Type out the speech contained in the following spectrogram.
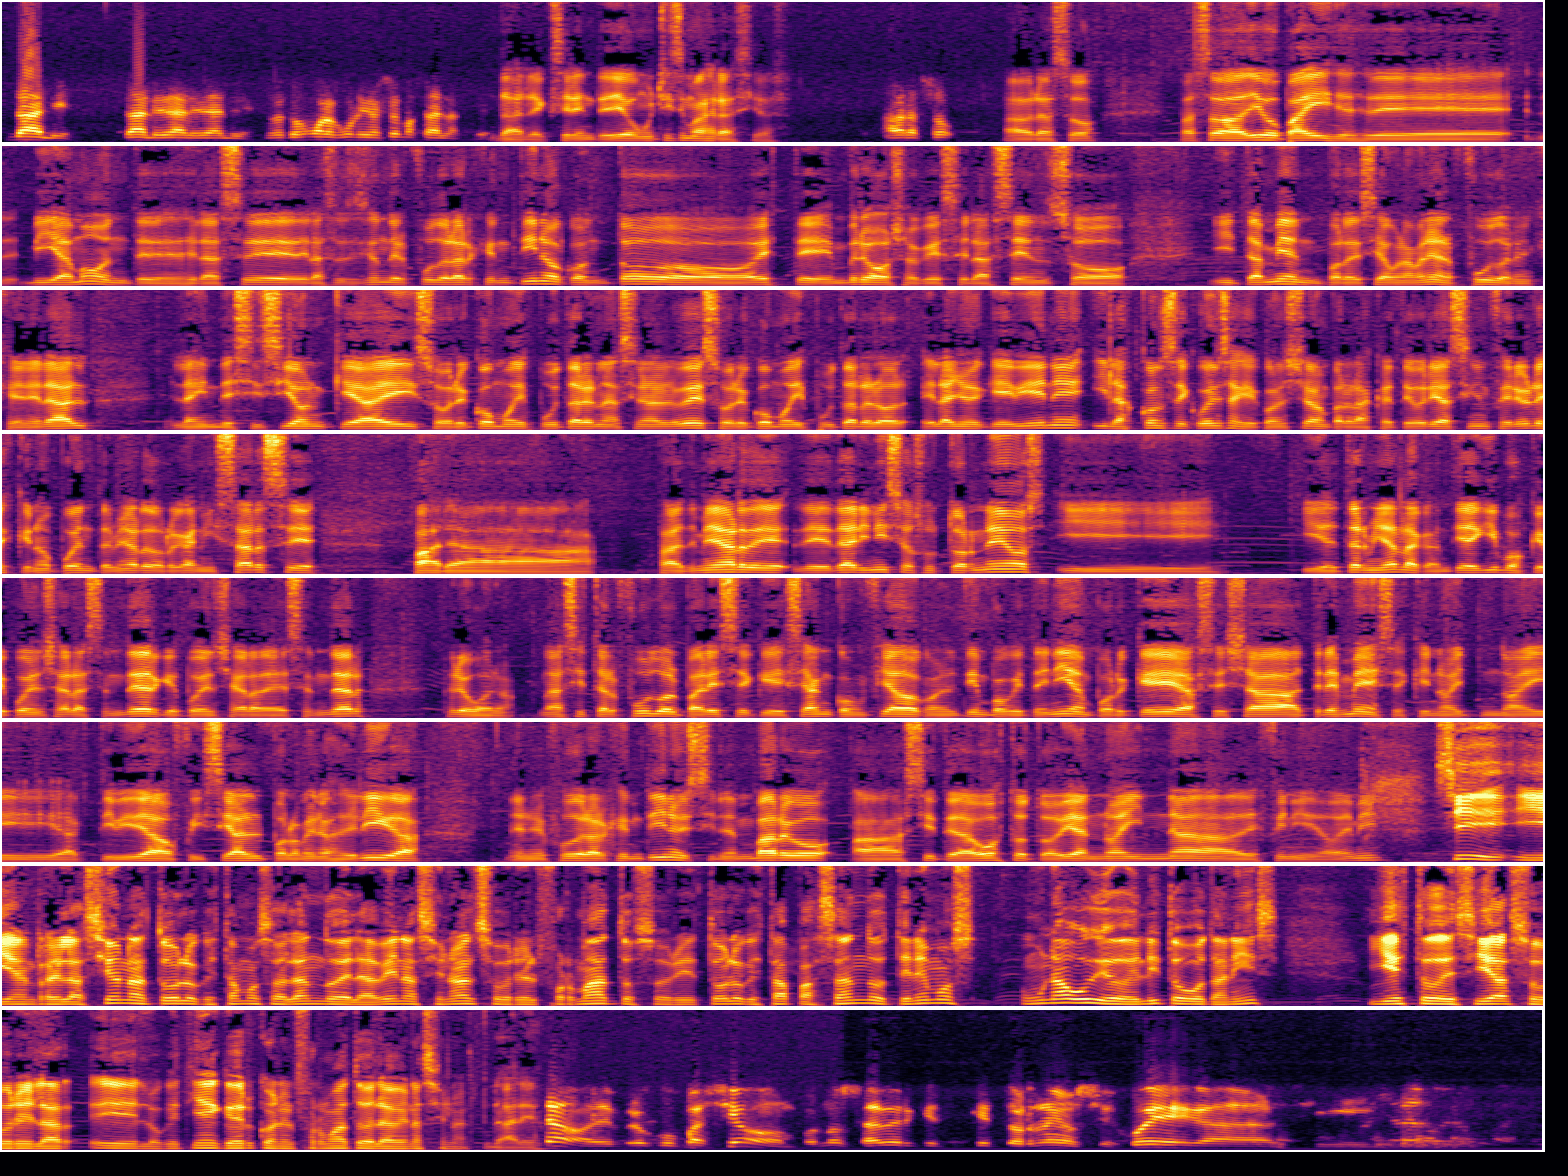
Dale, dale, dale, dale. Retomamos la comunicación más adelante. Dale, excelente, Diego, muchísimas gracias. Abrazo. Abrazo. Pasaba Diego País desde Viamonte, desde la sede de la Asociación del Fútbol Argentino, con todo este embrollo que es el ascenso y también, por decir de alguna manera, el fútbol en general, la indecisión que hay sobre cómo disputar el Nacional B, sobre cómo disputar el, el año que viene y las consecuencias que conllevan para las categorías inferiores que no pueden terminar de organizarse para, para terminar de, de dar inicio a sus torneos y, y determinar la cantidad de equipos que pueden llegar a ascender, que pueden llegar a descender. Pero bueno, así está el fútbol, parece que se han confiado con el tiempo que tenían porque hace ya tres meses que no hay, no hay actividad oficial, por lo menos de liga, en el fútbol argentino y sin embargo a 7 de agosto todavía no hay nada definido, Emi. Sí, y en relación a todo lo que estamos hablando de la B Nacional, sobre el formato, sobre todo lo que está pasando, tenemos un audio de Lito Botanís y esto decía sobre la- eh, lo que tiene que ver con el formato de la B Nacional. Dale. No, de preocupación por no saber qué, qué torneo se juega, si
